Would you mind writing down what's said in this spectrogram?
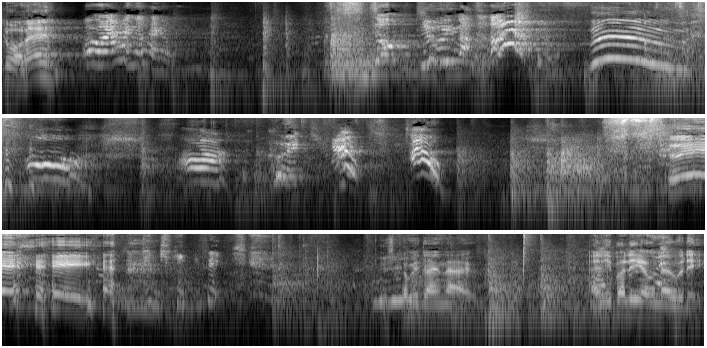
Go on then. Stop doing that. Ah! Woo! Oh. Ah. Quick. Ow. Ow. Hey! Who's coming down now? Anybody or nobody?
